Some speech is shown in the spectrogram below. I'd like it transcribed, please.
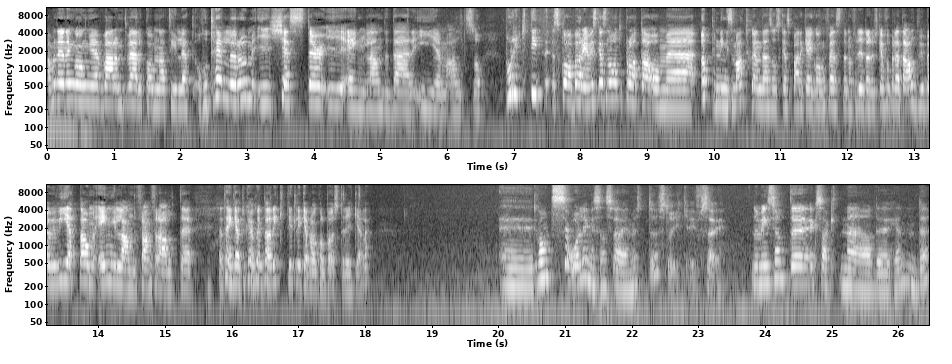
Ja men än en gång varmt välkomna till ett hotellrum i Chester i England där EM alltså på riktigt ska börja. Vi ska snart prata om eh, öppningsmatchen, den som ska sparka igång festen. Och Frida, du ska få berätta allt vi behöver veta om England framförallt. Eh, jag tänker att du kanske inte har riktigt lika bra koll på Österrike, eller? Eh, det var inte så länge sedan Sverige mötte Österrike i och för sig. Nu minns jag inte exakt när det hände.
